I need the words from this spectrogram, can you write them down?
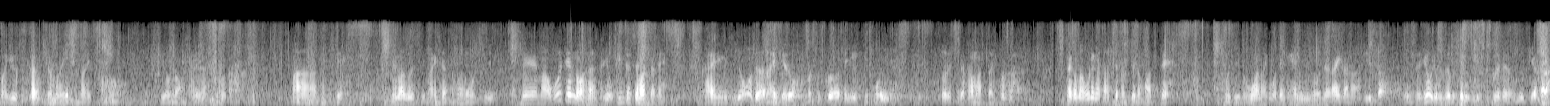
まあ、勇気からしたら毎日毎日、いろんなおしゃれな人とか、まあ、見て、目まぐるしい毎日だったと思うし、で、まあ、覚えてるのは、なんかよう喧嘩してましたね。帰り道、ようではないけど、まあ、ずっと勇気もいい、ストレスが溜まったりとか、なんかまあ俺が立ってたっていうのもあって、もう自分は何もできへんのじゃないかなっていうか、料理も全部作れてるのは勇気やから、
